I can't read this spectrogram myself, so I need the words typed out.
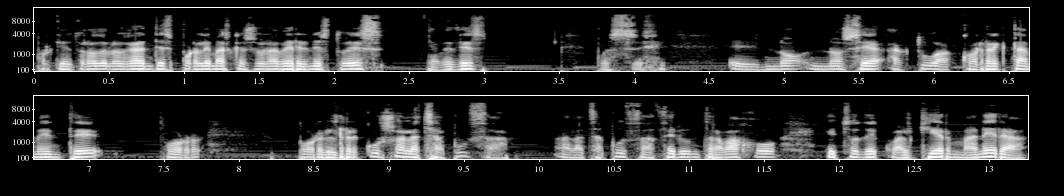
Porque otro de los grandes problemas que suele haber en esto es que a veces pues eh, no, no se actúa correctamente por, por el recurso a la chapuza, a la chapuza, hacer un trabajo hecho de cualquier manera.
